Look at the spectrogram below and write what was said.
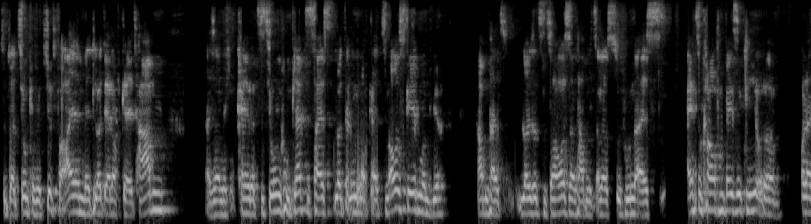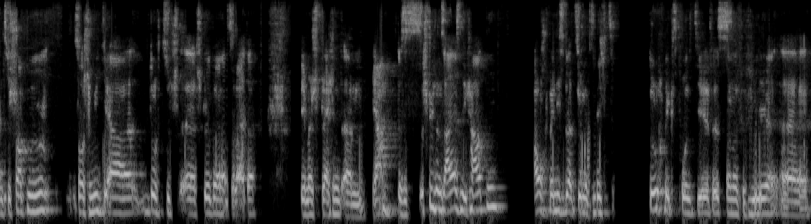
Situation profitiert, vor allem, wenn Leute ja noch Geld haben. Also keine Rezession komplett, das heißt, Leute haben immer noch Geld zum Ausgeben und wir haben halt, Leute sitzen zu Hause und haben nichts anderes zu tun, als einzukaufen, basically, oder online zu shoppen, Social Media durchzustöbern und so weiter. Dementsprechend, ähm, ja, das ist, spielt uns alles in die Karten auch wenn die Situation jetzt nicht durchwegs positiv ist, sondern für viele äh,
